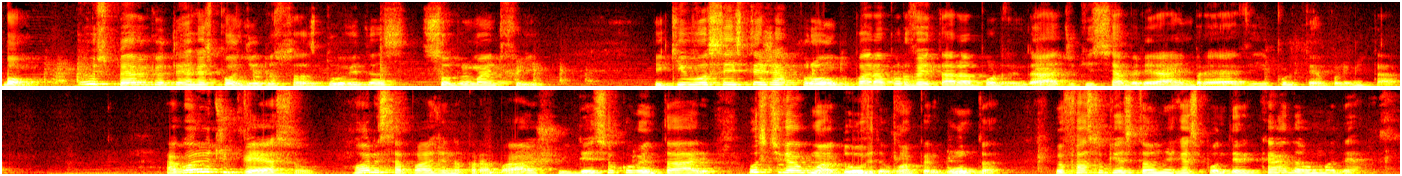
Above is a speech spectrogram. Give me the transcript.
Bom, eu espero que eu tenha respondido suas dúvidas sobre o Mindfree e que você esteja pronto para aproveitar a oportunidade que se abrirá em breve e por tempo limitado. Agora eu te peço, role essa página para baixo e dê seu comentário, ou se tiver alguma dúvida, alguma pergunta, eu faço questão de responder cada uma delas.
